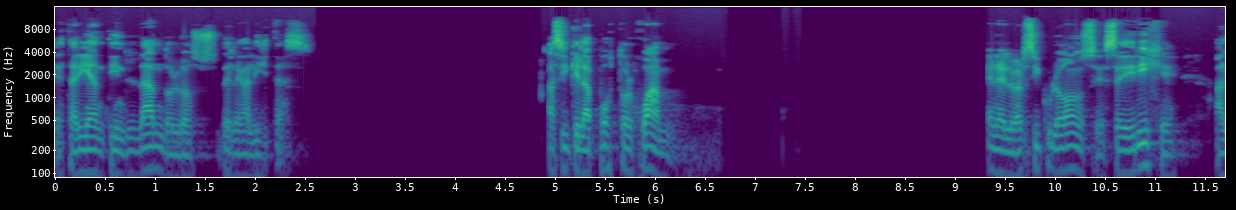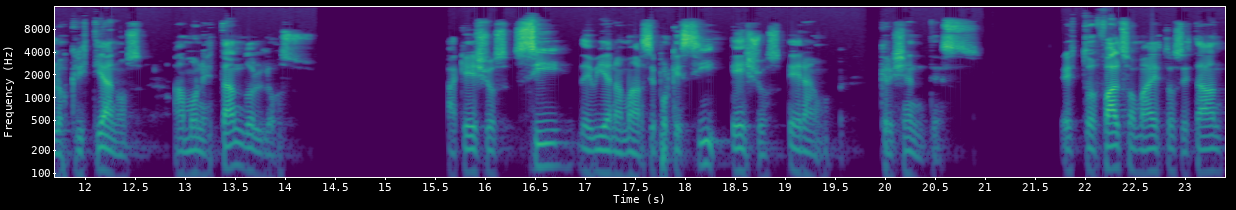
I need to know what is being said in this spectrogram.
estarían tildándolos de legalistas. Así que el apóstol Juan, en el versículo 11, se dirige a los cristianos amonestándolos a que ellos sí debían amarse, porque sí ellos eran creyentes. Estos falsos maestros estaban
